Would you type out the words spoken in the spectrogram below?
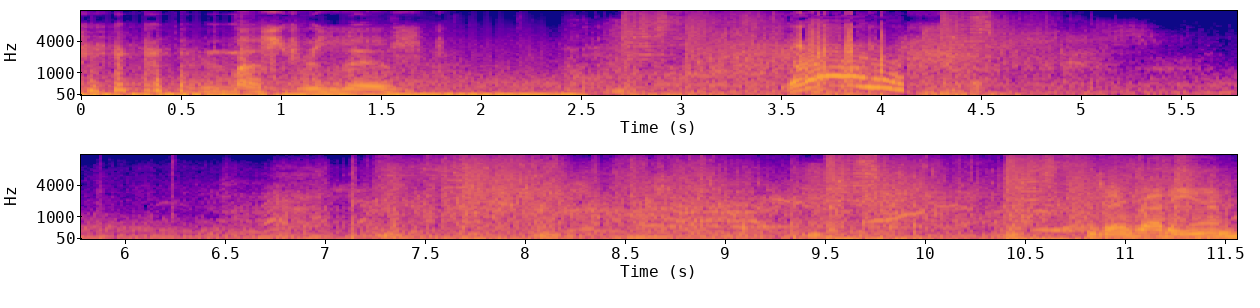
Must resist. Ah! Is everybody in?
